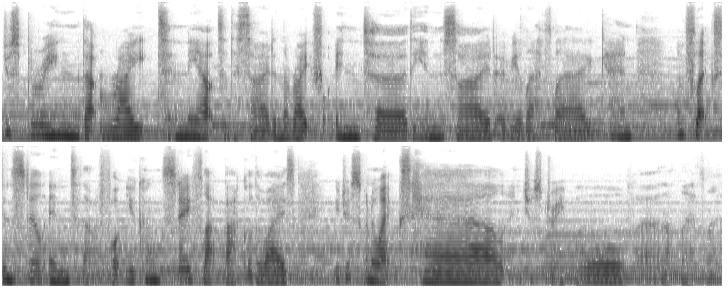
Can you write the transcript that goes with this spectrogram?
Just bring that right knee out to the side and the right foot into the inside of your left leg and, and flexing still into that foot. You can stay flat back, otherwise, you're just going to exhale and just drape over that left leg.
